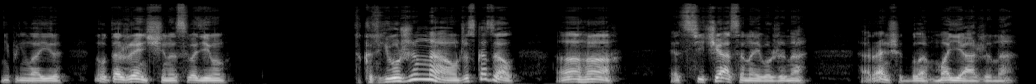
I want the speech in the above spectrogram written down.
Не поняла Ира. Ну, та женщина с Вадимом. Так это его жена, он же сказал. Ага, это сейчас она его жена, а раньше это была моя жена.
